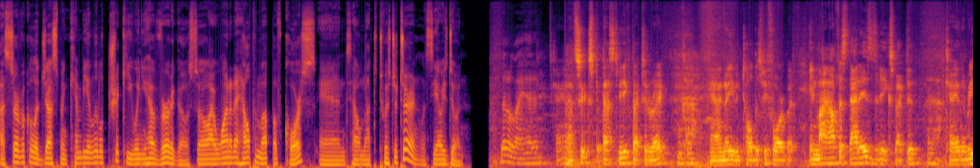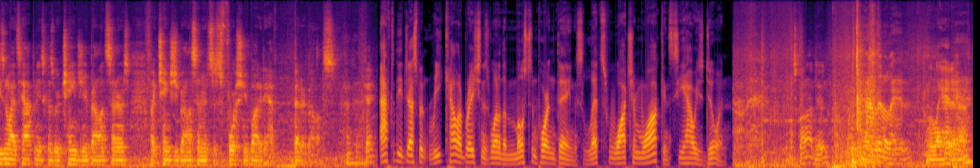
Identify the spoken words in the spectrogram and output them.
a cervical adjustment can be a little tricky when you have vertigo. So I wanted to help him up, of course, and tell him not to twist or turn. Let's see how he's doing. Little lightheaded. Okay, that's that's to be expected, right? Okay. And I know you've been told this before, but in my office, that is to be expected. Yeah. Okay, and the reason why it's happening is because we're changing your balance centers. By changing your balance centers, it's forcing your body to have better balance. Okay. Okay. After the adjustment, recalibration is one of the most important things. Let's watch him walk and see how he's doing. What's going on, dude? A little lightheaded. A little lightheaded, Yeah.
